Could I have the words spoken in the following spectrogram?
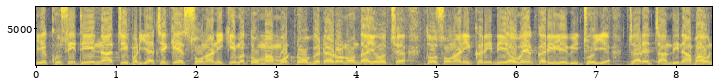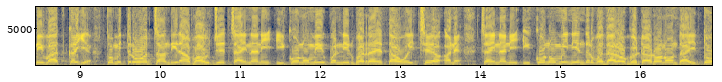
એ ખુશીથી નાચી પડ્યા છે કે સોનાની કિંમતોમાં મોટો ઘટાડો નોંધાયો છે. તો સોનાની ખરીદી હવે કરી લેવી જોઈએ. જ્યારે ચાંદીના ભાવની વાત કરીએ, તો મિત્રો, ચાંદીના ભાવ જે ચાઇનાની ઇકોનોમી ઉપર નિર્ભર રહેતા હોય છે અને ચાઇનાની ઇકોનોમીની અંદર વધારો ઘટાડો નોંધાય તો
